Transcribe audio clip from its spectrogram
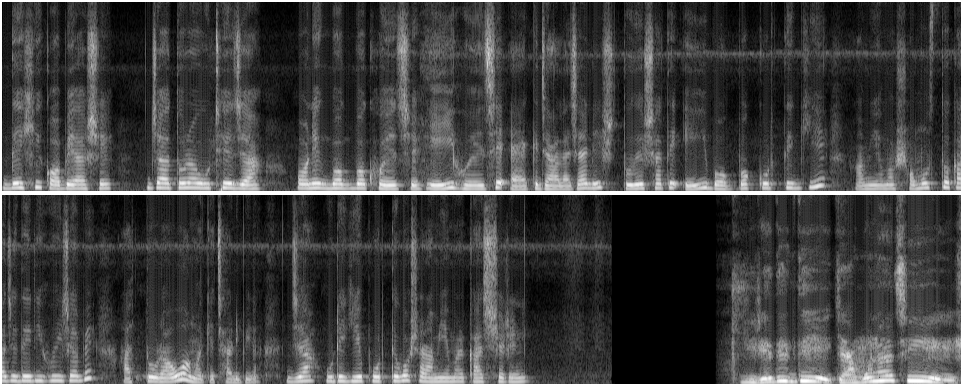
দেখি কবে আসে। যা তোরা উঠে যা। অনেক বকবক হয়েছে। এই হয়েছে এক জ্বালা, জানিস? তোদের সাথে এই বকবক করতে গিয়ে আমি আমার সমস্ত কাজে দেরি হয়ে যাবে আর তোরাও আমাকে ছাড়বি না। যা, উঠে গিয়ে পড়তে বস আর আমি আমার কাজ সেরে নিই কিরে দিদি কেমন আছিস?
